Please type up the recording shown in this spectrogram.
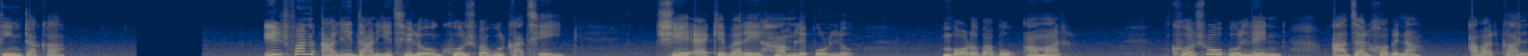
তিন টাকা। ইরফান আলী দাঁড়িয়েছিল ঘোষবাবুর কাছেই। সে একেবারে হামলে পড়ল। বড়বাবু আমার? ঘোষবাবু বললেন, আজ আর হবে না, আবার কাল।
